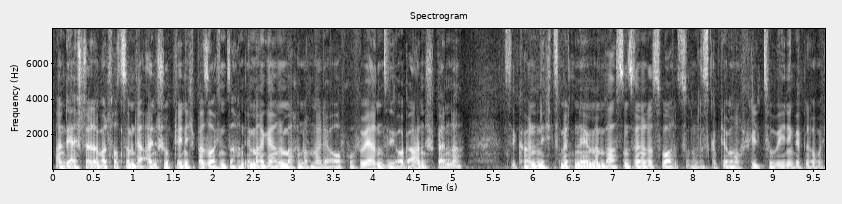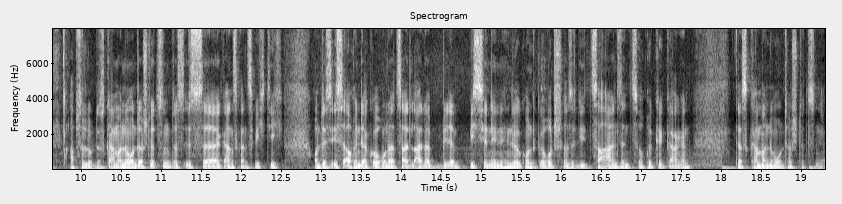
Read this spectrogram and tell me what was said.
An der Stelle aber trotzdem der Einschub, den ich bei solchen Sachen immer gerne mache, nochmal der Aufruf, werden Sie Organspender? Sie können nichts mitnehmen im wahrsten Sinne des Wortes und es gibt immer noch viel zu wenige, glaube ich. Absolut, das kann man nur unterstützen. Das ist äh, ganz, ganz wichtig. Und es ist auch in der Corona-Zeit leider wieder ein bisschen in den Hintergrund gerutscht. Also die Zahlen sind zurückgegangen. Das kann man nur unterstützen, ja.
